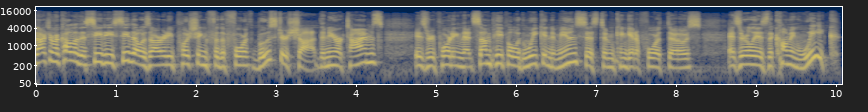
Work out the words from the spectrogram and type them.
Dr. McCullough, the CDC, though, is already pushing for the fourth booster shot. The New York Times is reporting that some people with weakened immune system can get a fourth dose as early as the coming week.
